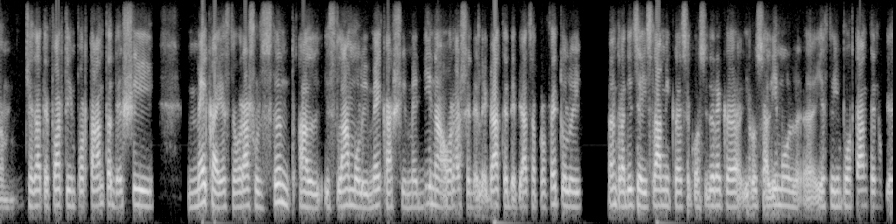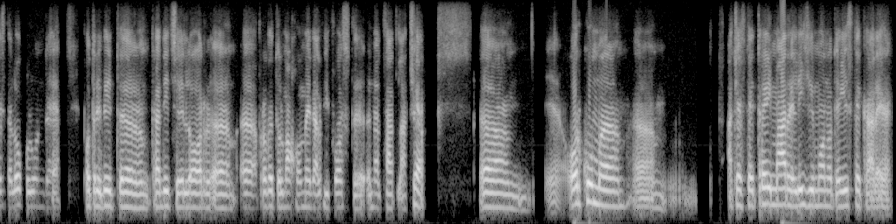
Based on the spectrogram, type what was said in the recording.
um, cetate foarte importantă, deși Meca este orașul sfânt al islamului, Meca și Medina, orașe delegate de viața profetului, în tradiția islamică se consideră că Ierusalimul este important pentru că este locul unde, potrivit tradiției lor, profetul Mahomed ar fi fost înălțat la cer. Oricum, aceste trei mari religii monoteiste care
